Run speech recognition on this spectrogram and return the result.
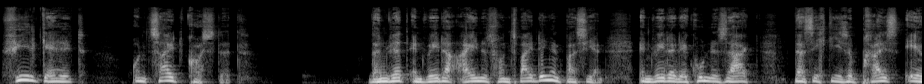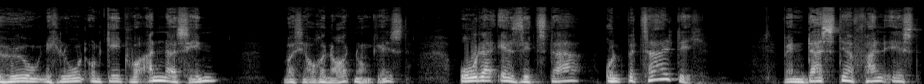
viel Geld und Zeit kostet. Dann wird entweder eines von zwei Dingen passieren. Entweder der Kunde sagt, dass sich diese Preiserhöhung nicht lohnt und geht woanders hin, was ja auch in Ordnung ist, oder er sitzt da und bezahlt dich. Wenn das der Fall ist,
